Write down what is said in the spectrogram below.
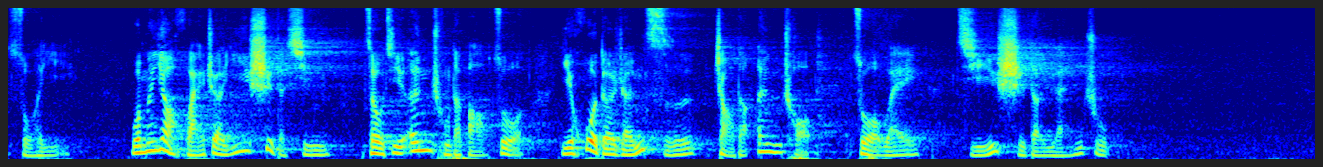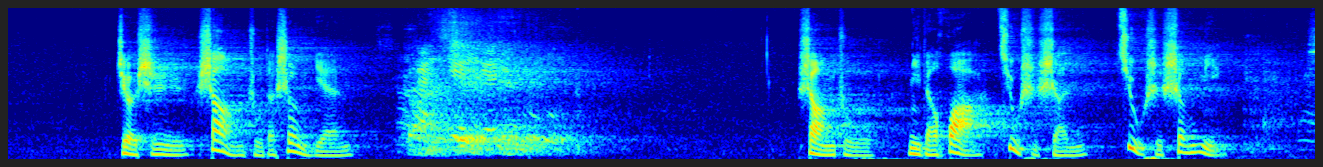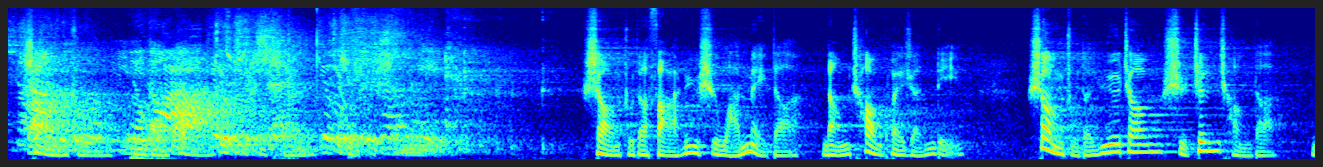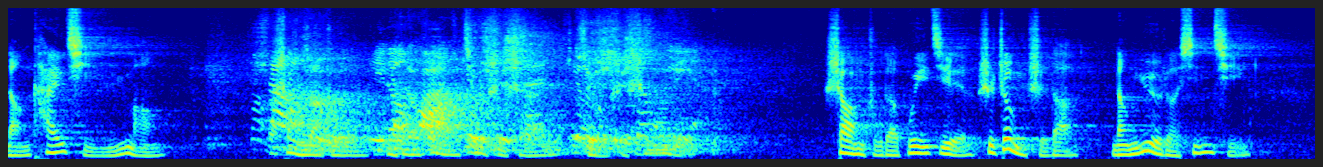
所以，我们要怀着一世的心走进恩宠的宝座，以获得仁慈，找到恩宠，作为及时的援助。这是上主的圣言。感谢。上主，你的话就是神，就是生命。上主，你的话就是神，就是生命。上主的法律是完美的，能畅快人灵；上主的约章是真诚的，能开启愚盲。上主，你的话就是神，就是生命。上主的规戒是正直的。能悦乐心情，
